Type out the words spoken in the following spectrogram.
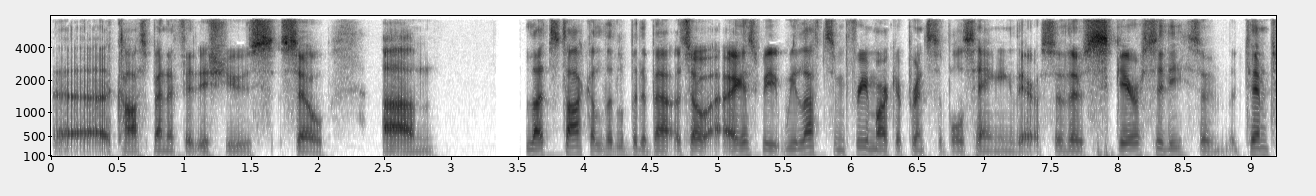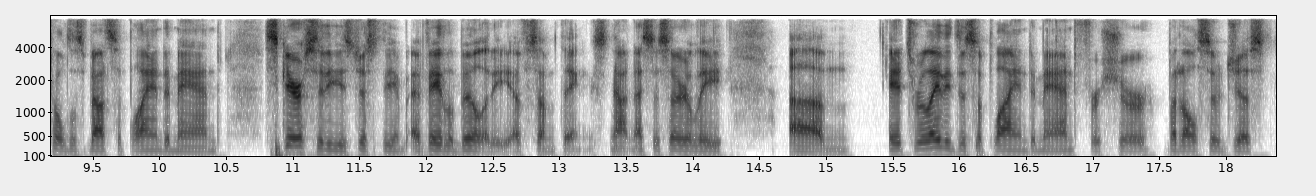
uh, cost benefit issues. So um, let's talk a little bit about so i guess we, we left some free market principles hanging there so there's scarcity so tim told us about supply and demand scarcity is just the availability of some things not necessarily um, it's related to supply and demand for sure, but also just,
